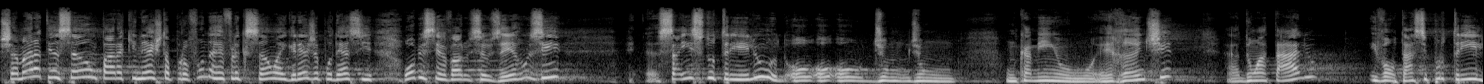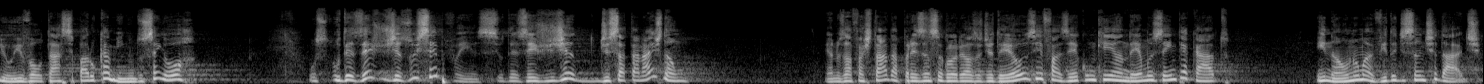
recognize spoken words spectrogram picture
chamar atenção para que nesta profunda reflexão a igreja pudesse observar os seus erros e saísse do trilho ou, ou, ou de, um, de um, um caminho errante, eh, de um atalho, e voltasse para o trilho e voltasse para o caminho do Senhor. O, o desejo de Jesus sempre foi esse, o desejo de, de Satanás não. É nos afastar da presença gloriosa de Deus e fazer com que andemos em pecado e não numa vida de santidade.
